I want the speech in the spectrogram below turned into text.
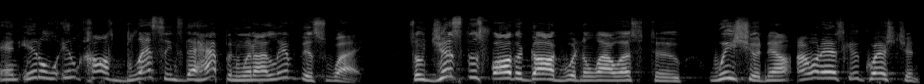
and it'll, it'll cause blessings to happen when I live this way. So just as Father God wouldn't allow us to, we should. Now, I want to ask you a question.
